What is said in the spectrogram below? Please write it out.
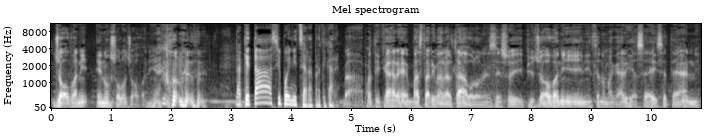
giovani e non solo giovani. Ecco. Da che età si può iniziare a praticare? Bah, a praticare basta arrivare al tavolo, nel senso i più giovani iniziano magari a 6-7 anni.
